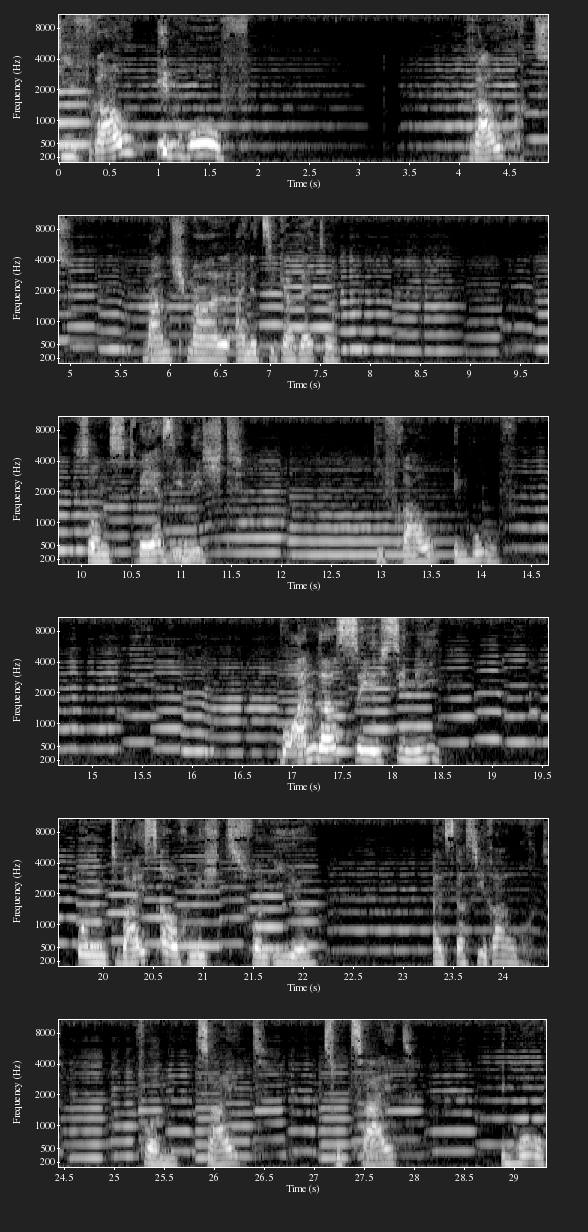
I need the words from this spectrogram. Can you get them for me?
Die Frau im Hof raucht manchmal eine Zigarette. Sonst wär sie nicht die Frau im Hof. Woanders sehe ich sie nie und weiß auch nichts von ihr, als dass sie raucht. Von Zeit zu Zeit im Hof.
